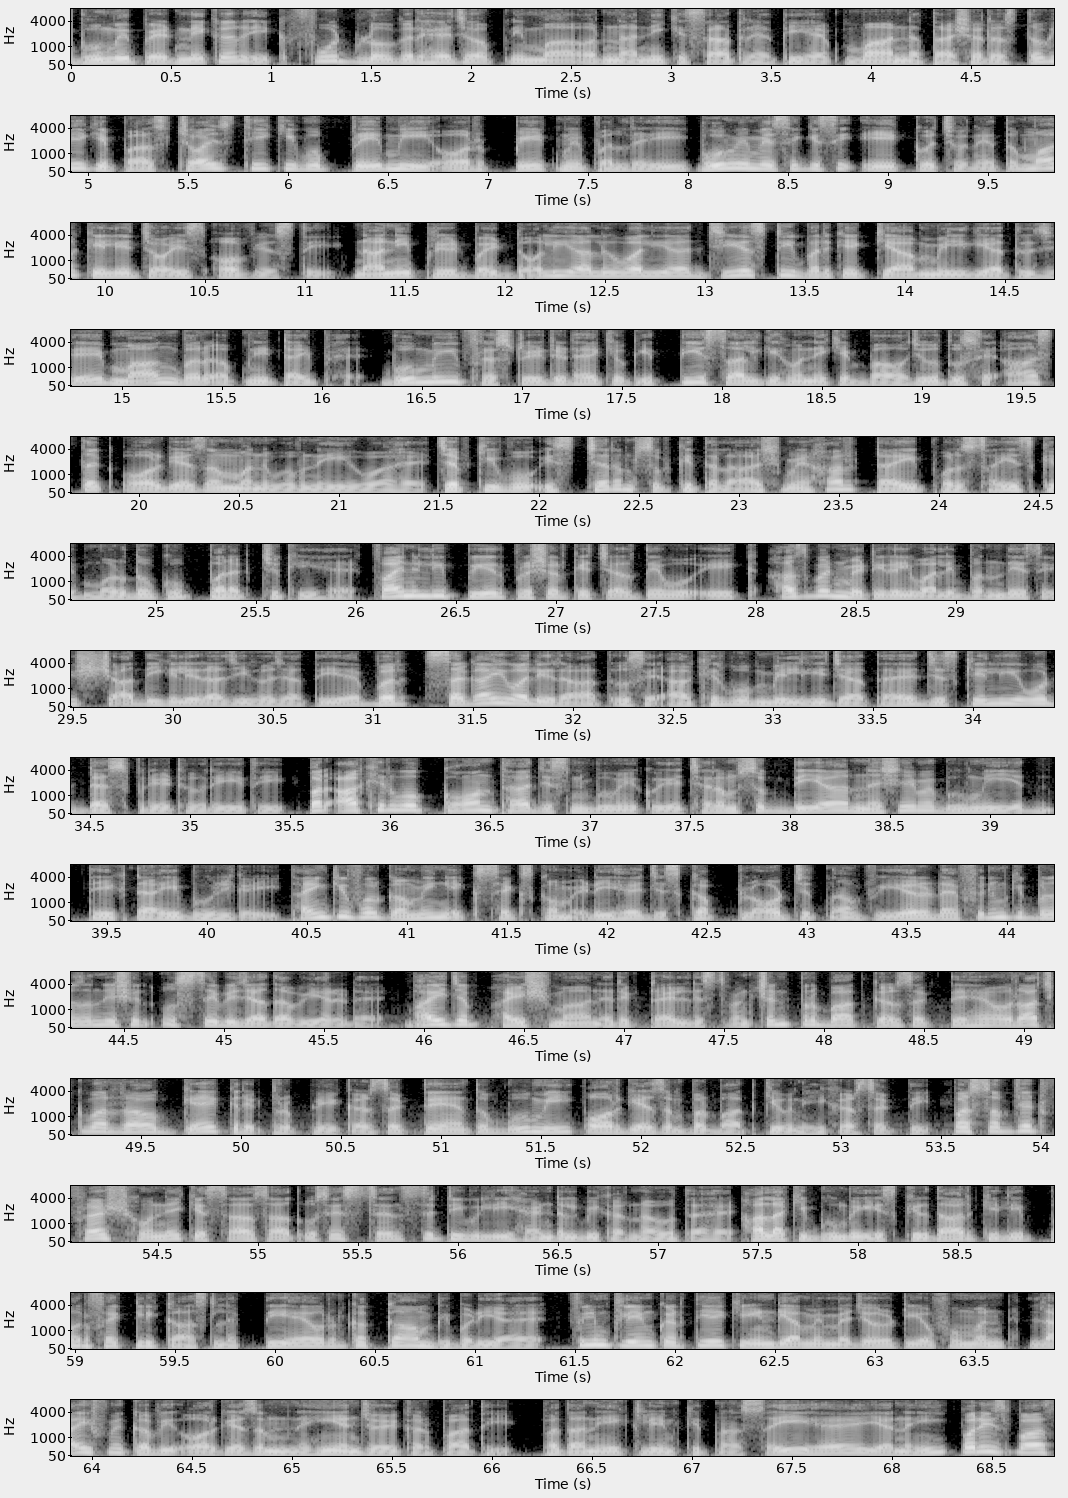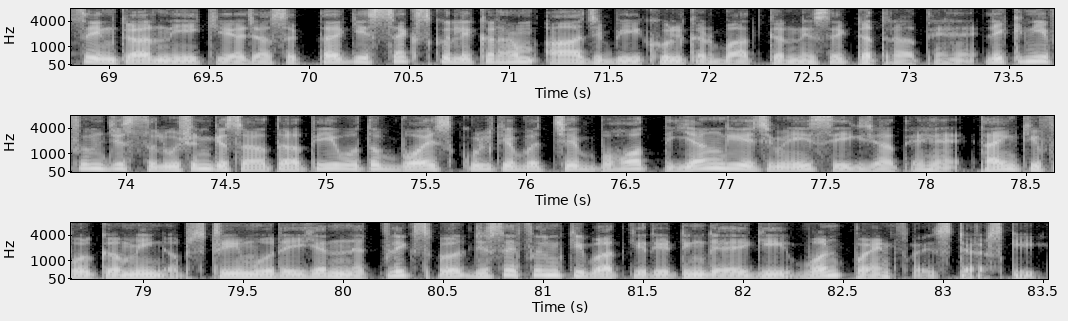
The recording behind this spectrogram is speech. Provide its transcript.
भूमि पेडनेकर एक food blogger है जो अपनी माँ और नानी के साथ रहती है। माँ नताशा रस्तोगी के पास चॉइस थी कि वो प्रेमी और पेट में पल रही भूमि में से किसी एक को चुने तो माँ के लिए चॉइस ऑब्वियस थी। नानी प्लेट बाई डॉली आलू वालिया जीएसटी भर के क्या मिल गया तुझे? मांग भर अपनी टाइप है। भूमि फ्रस्ट्रेटेड है क्योंकि तीस साल की होने के बावजूद उसे आज तक ऑर्गेजम अनुभव नहीं हुआ है, जबकि वो इस चरम सुख की तलाश में हर टाइप और साइज़ के मर्दों को परख चुकी है। फाइनली पेयर प्रेशर के चलते वो एक हस्बैंड मटेरियल वाले बंदे से शादी शादी के लिए राज़ी हो जाती है, पर सगाई वाली रात उसे आखिर वो मिल ही जाता है, जिसके लिए वो डेस्परेट हो रही थी। पर आखिर वो कौन था जिसने भूमि को ये चरम सुख दिया? नशे में भूमि ये देखना ही भूल गई। थैंक यू फॉर कमिंग एक सेक्स कॉमेडी है, जिसका प्लॉट जितना वियर्ड है फ़िल्म की प्रेजेंटेशन उससे भी ज़्यादा वियर्ड है। भाई, जब आयुष्मान इरेक्टाइल डिस्फंक्शन पर बात कर सकते हैं और Rajkumar Rao gay character play कर सकते हैं तो भूमि ऑर्गेजम पर बात क्यों नहीं कर सकती? पर सब्जेक्ट फ्रेश होने के साथ साथ उसे सेंसिटिवली हैंडल भी करना होता है। हालाँकि भूमि इस किरदार के लिए परफेक्टली कास्ट लगती है और उनका काम भी बढ़िया है। फ़िल्म क्लेम करती है कि इंडिया में मेजोरिटी ऑफ़ वुमन लाइफ में कभी ऑर्गेजम नहीं एंजॉय कर पाती। पता नहीं क्लेम कितना सही है या नहीं, पर इस बात से इनकार नहीं किया जा सकता कि सेक्स को लेकर हम आज भी खुलकर बात करने से कतराते हैं। लेकिन ये फ़िल्म जिस सोल्यूशन के साथ आती है, वो तो बॉय स्कूल के बच्चे बहुत यंग एज में ही सीख जाते हैं। थैंक यू फॉर कमिंग अब स्ट्रीम हो रही है नेटफ्लिक्स पर जिसे फ़िल्म की बात की रेटिंग रहेगी 1.5 स्टार्स की।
